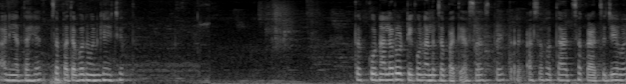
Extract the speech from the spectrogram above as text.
आणि आता ह्या चपात्या बनवून घ्यायच्यात. तर कोणाला रोटी कोणाला चपाती असं असतंय. तर असं होतं आज सकाळचं जेवण.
